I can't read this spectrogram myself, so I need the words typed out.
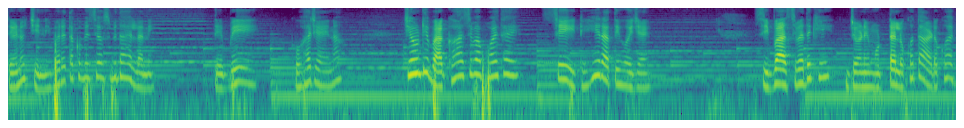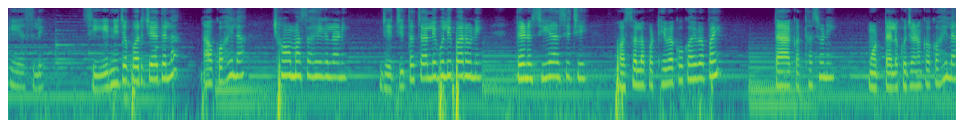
ତେଣୁ ଚିହ୍ନିବାରେ ତାକୁ ବେଶୀ ଅସୁବିଧା ହେଲାନି। ତେବେ କୁହାଯାଏ ନା ଯେଉଁଠି ବାଘ ଆସିବା ଭୟ ଥାଏ ସେଇଠି ହିଁ ରାତି ହୋଇଯାଏ। ଶିବା ଆସିବା ଦେଖି ଜଣେ ମୋଟା ଲୋକ ତା ଆଡ଼କୁ ଆଗେଇ ଆସିଲେ। ସିଏ ନିଜ ପରିଚୟ ଦେଲା ଆଉ କହିଲା ଛଅ ମାସ ହେଇଗଲାଣି ଜେଜେ ତ ଚାଲି ବୁଲି ପାରୁନି ତେଣୁ ସିଏ ଆସିଛି ଫସଲ ପଠେଇବାକୁ କହିବା ପାଇଁ। ତା କଥା ଶୁଣି ମୋଟା ଲୋକ ଜଣକ କହିଲା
